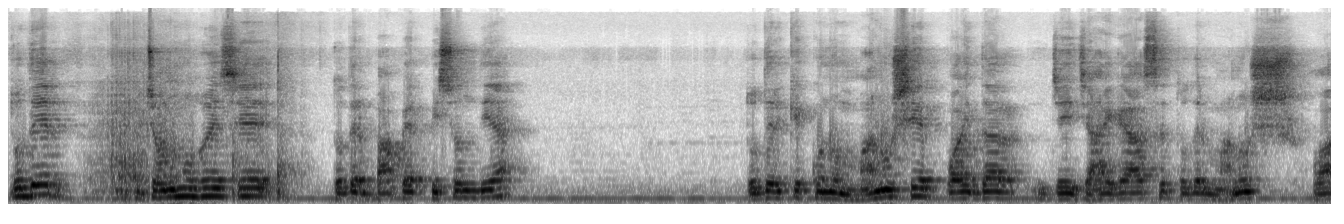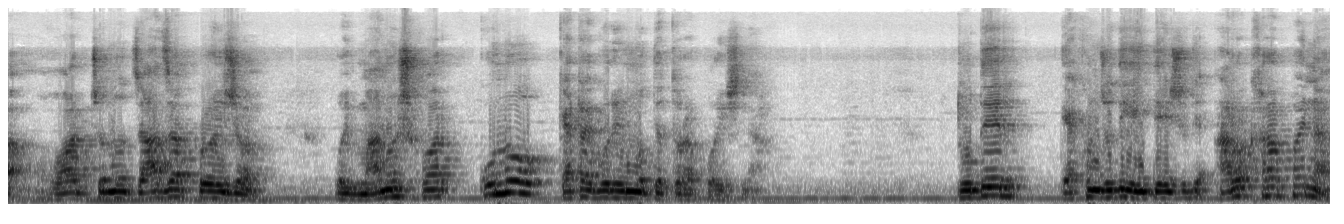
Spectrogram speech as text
তোদের জন্ম হয়েছে তোদের বাপের পিছন দিয়া। তোদেরকে কোনো মানুষের পয়দার যে জায়গা আছে, তোদের মানুষ হওয়া- হওয়ার জন্য যা যা প্রয়োজন, ওই মানুষ হওয়ার কোনো ক্যাটাগরির মধ্যে তোরা পড়িস না। তোদের এখন যদি এই দেশ যদি আরও খারাপ হয় না,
